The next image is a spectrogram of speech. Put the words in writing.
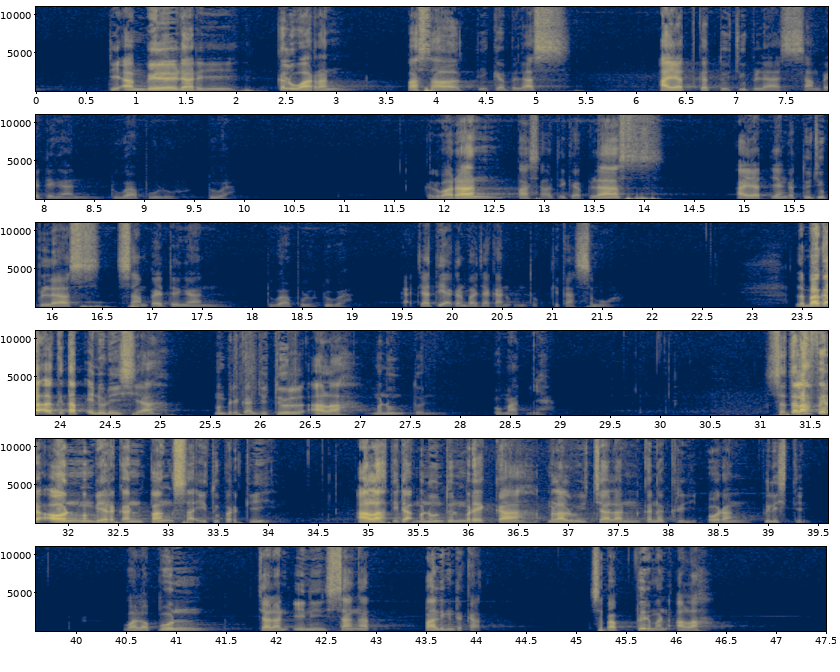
diambil dari Keluaran pasal 13 ayat ke-17 sampai dengan 22. Keluaran pasal 13 ayat yang ke-17 sampai dengan 22. Kak Jati akan bacakan untuk kita semua. Lembaga Alkitab Indonesia memberikan judul Allah menuntun umatnya. Setelah Fir'aun membiarkan bangsa itu pergi, Allah tidak menuntun mereka melalui jalan ke negeri orang Filistin. Walaupun jalan ini sangat paling dekat. Sebab firman Allah,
